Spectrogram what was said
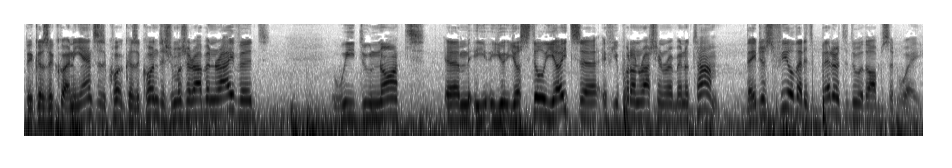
Because, and he answers, because according to Shimusha Rabin Ravid, we do not, um, you, are still Yaitza if you put on Rashi and Rabbeinu Tam. They just feel that it's better to do it the opposite way.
